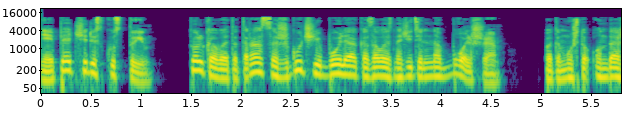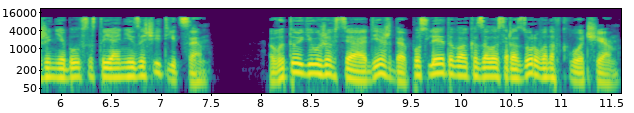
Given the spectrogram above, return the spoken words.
И опять через кусты. Только в этот раз жгучей боли оказалось значительно больше, потому что он даже не был в состоянии защититься. В итоге уже вся одежда после этого оказалась разорвана в клочья,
